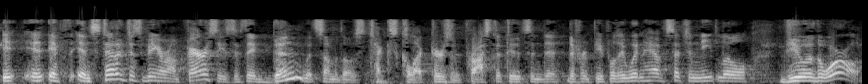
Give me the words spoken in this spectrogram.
If, instead of just being around Pharisees, if they'd been with some of those tax collectors and prostitutes and different people, they wouldn't have such a neat little view of the world.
